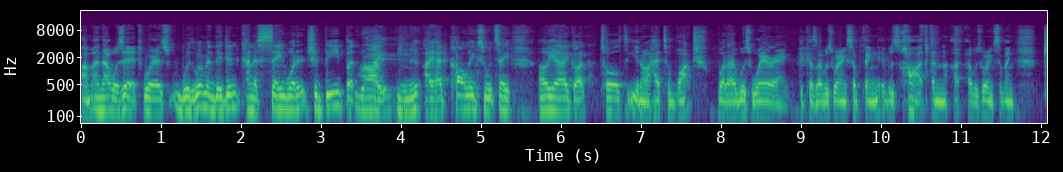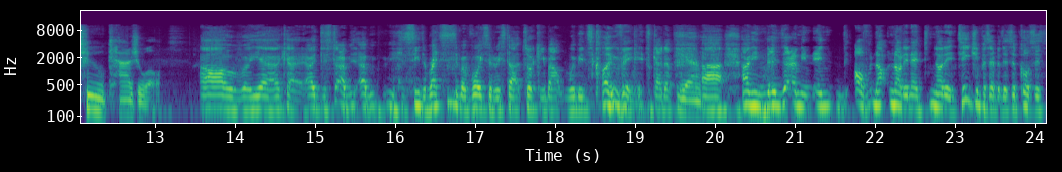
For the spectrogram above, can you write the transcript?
um, and that was it. Whereas with women, they didn't kind of say what it should be, but Right. I knew, I had colleagues who would say, "Oh yeah, I got told, you know, I had to watch what I was wearing because I was wearing something. It was hot, and I, I was wearing something too casual." Oh well, yeah, okay. I just I, I, you can see the racism in my voice when we start talking about women's clothing. It's kind of Yeah. Uh, I mean, I mean, in, of not not in ed- not in teaching per se, but there's of course there's,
